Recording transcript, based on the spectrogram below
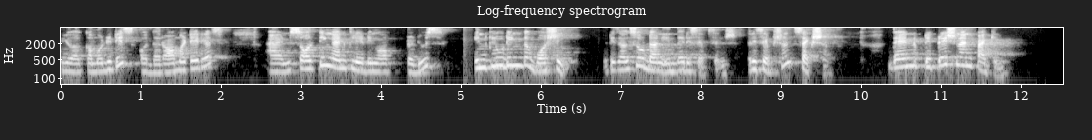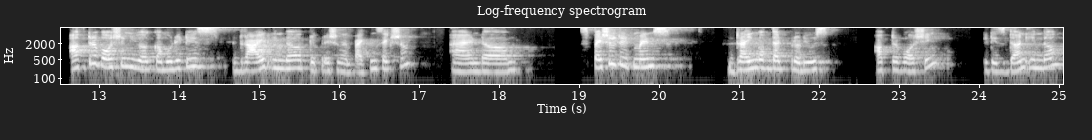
your commodities or the raw materials and sorting and cleaning of produce, including the washing. It is also done in the reception, reception section. Then preparation and packing. After washing your commodities dried in the preparation and packing section and um, special treatments drying of that produce after washing it is done in the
